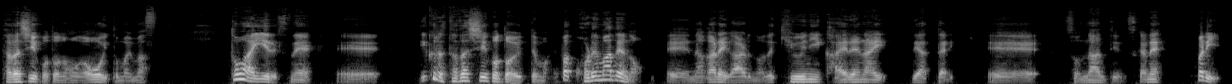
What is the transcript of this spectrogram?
正しいことの方が多いと思います。とはいえですね、えー、いくら正しいことを言っても、やっぱこれまでの、えー、流れがあるので急に変えれないであったり、えー、そう、なんていうんですかね。やっぱり、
